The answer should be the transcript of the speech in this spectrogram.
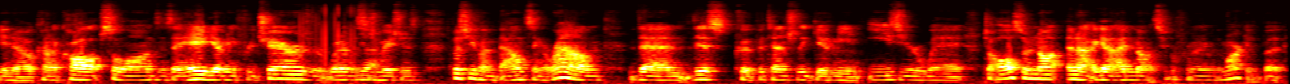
you know, kind of call up salons and say, hey, do you have any free chairs or whatever the Yeah. situation is, especially if I'm bouncing around, then this could potentially give me an easier way to also not, and I, again, I'm not super familiar with the market, but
